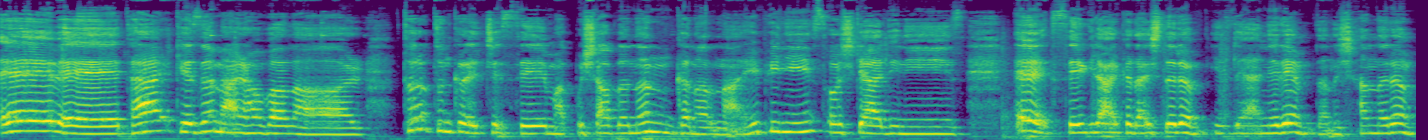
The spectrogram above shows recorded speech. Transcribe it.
Evet, herkese merhabalar. Tarot'un Kraliçesi Makbuş ablanın kanalına hepiniz hoş geldiniz. Evet sevgili arkadaşlarım, izleyenlerim, danışanlarım,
